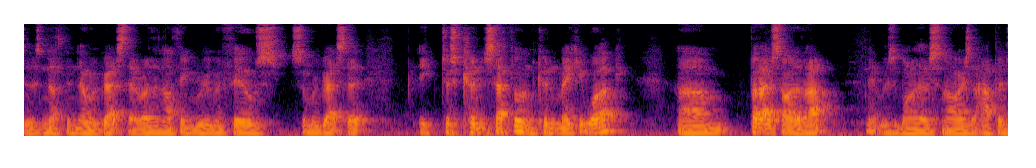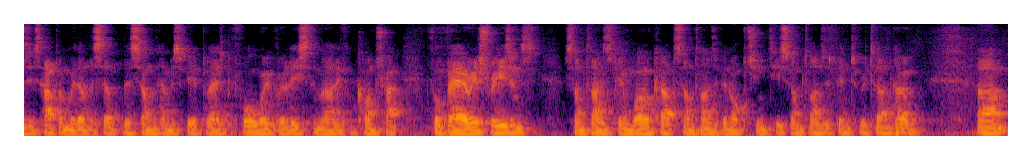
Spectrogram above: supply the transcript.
there's nothing, no regrets there, other than I think Ruben feels some regrets that he just couldn't settle and couldn't make it work. Um, but outside of that, it was one of those scenarios that happens. It's happened with other the Southern Hemisphere players before. We've released them early from contract for various reasons. Sometimes it's been World Cup, sometimes it's been opportunity, sometimes it's been to return home. Um,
